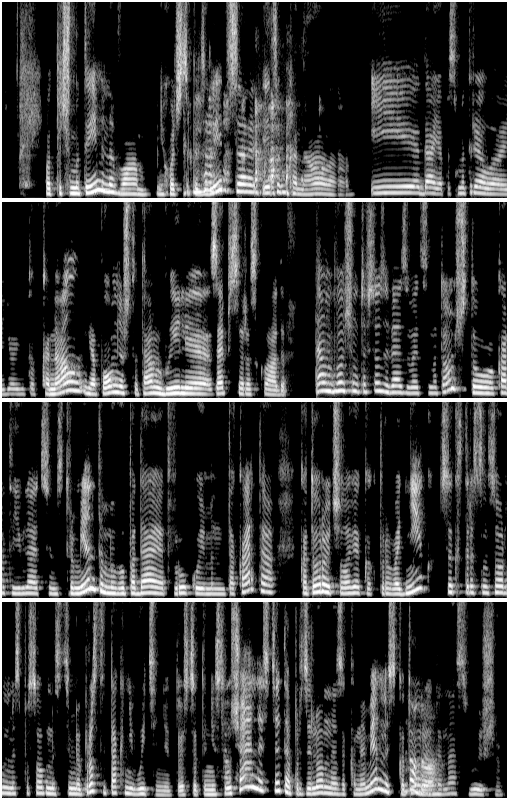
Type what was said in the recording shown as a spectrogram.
вот почему-то именно вам мне хочется поделиться этим каналом. И да, я посмотрела ее YouTube-канал, я помню, что там были записи раскладов. Там, в общем-то, все завязывается на том, что карта является инструментом, и выпадает в руку именно та карта, которую человек как проводник с экстрасенсорными способностями просто так не вытянет. То есть это не случайность, это определенная закономерность, которая ну, да. дана свыше.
